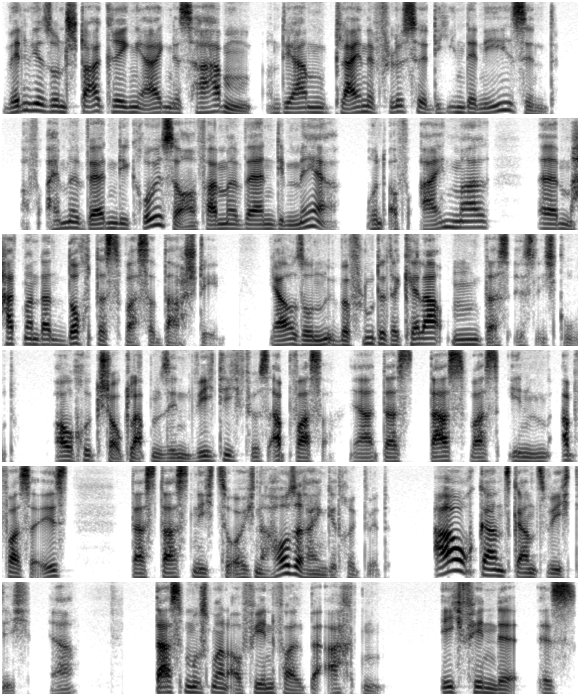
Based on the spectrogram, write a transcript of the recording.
Wenn wir so ein Starkregenereignis haben und wir haben kleine Flüsse, die in der Nähe sind, auf einmal werden die größer, auf einmal werden die mehr und auf einmal ähm, hat man dann doch das Wasser dastehen. Ja, so ein überfluteter Keller, mh, hm, das ist nicht gut. Auch Rückstauklappen sind wichtig fürs Abwasser. Ja, dass das, was im Abwasser ist, dass das nicht zu euch nach Hause reingedrückt wird. Auch ganz, ganz wichtig. Ja, das muss man auf jeden Fall beachten. Ich finde es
